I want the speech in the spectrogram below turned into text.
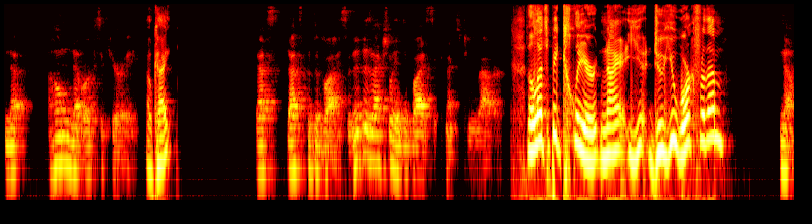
Net, Home Network Security. Okay. That's that's the device, and it is actually a device that connects to your router. Now let's be clear. Now, you, do you work for them? No,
